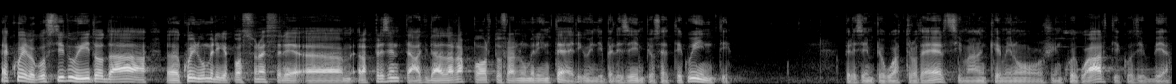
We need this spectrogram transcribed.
è quello costituito da eh, quei numeri che possono essere eh, rappresentati dal rapporto fra numeri interi, quindi per esempio 7 quinti, per esempio 4 terzi, ma anche meno 5 quarti e così via.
